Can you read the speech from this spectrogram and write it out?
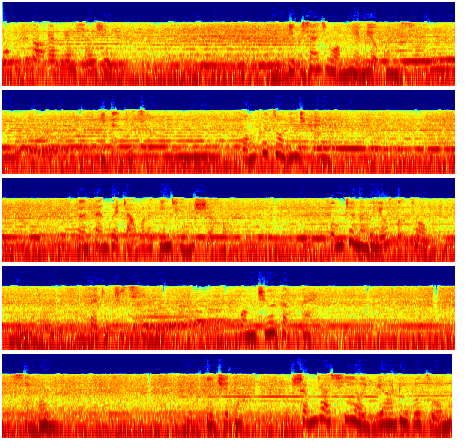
我不知道该不该相信你。你不相信我们也没有关系，你等着瞧。我们会做给你看的。等三桂掌握了兵权的时候，我们就能够有所作为。在这之前，我们只有等待。邢姑娘，你知道什么叫心有余而力不足吗？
